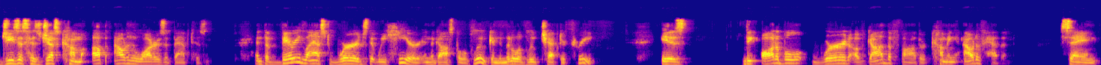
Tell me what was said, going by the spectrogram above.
Jesus has just come up out of the waters of baptism. And the very last words that we hear in the Gospel of Luke, in the middle of Luke chapter 3, is the audible word of God the Father coming out of heaven, saying,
